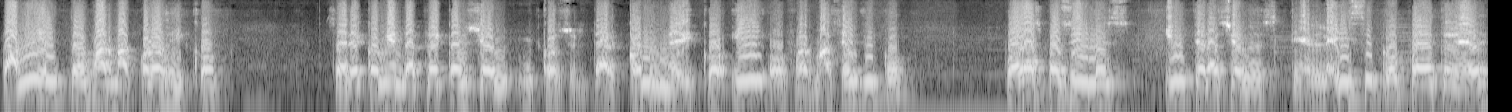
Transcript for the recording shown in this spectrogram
tratamiento farmacológico, se recomienda precaución en consultar con un médico y o farmacéutico por las posibles interacciones que el levístico puede tener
